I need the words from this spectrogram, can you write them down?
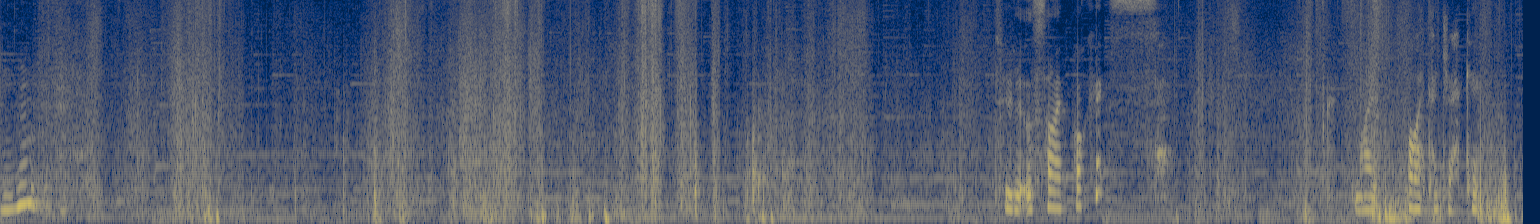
Mm -hmm. Two little side pockets. It's my biker jacket.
